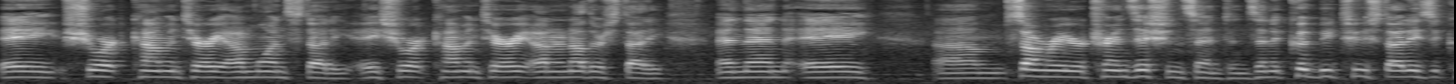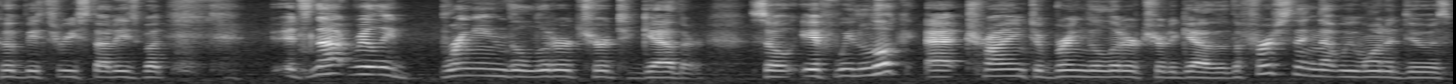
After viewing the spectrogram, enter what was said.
a short commentary on one study, a short commentary on another study, and then a um, summary or transition sentence. And it could be two studies, it could be three studies, but it's not really bringing the literature together. So if we look at trying to bring the literature together, the first thing that we want to do is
